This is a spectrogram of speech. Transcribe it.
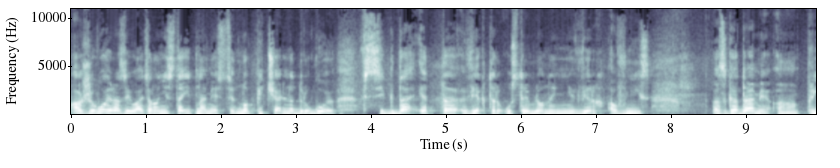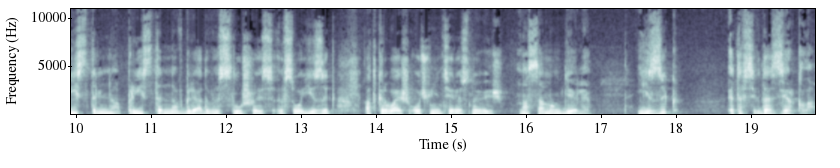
А живой развивается, оно не стоит на месте. Но печально другое. Всегда это вектор, устремленный не вверх, а вниз. С годами э, пристально, пристально вглядываясь, слушаясь в свой язык, открываешь очень интересную вещь. На самом деле язык – это всегда зеркало.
